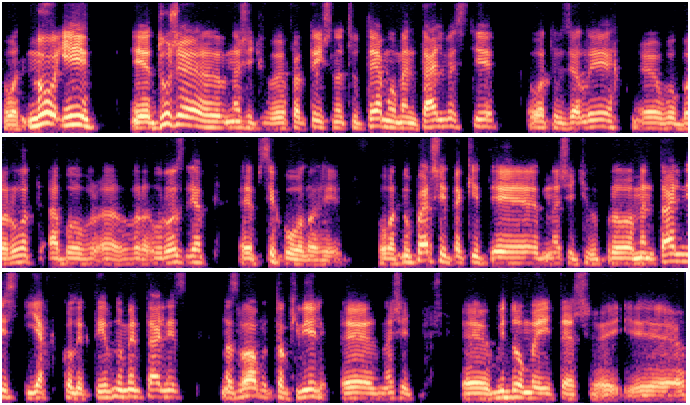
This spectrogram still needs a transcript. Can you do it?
От. Ну і е, дуже, значить, фактично цю тему ментальності от взяли е, в оборот або в, е, розгляд е, психологи. От, ну, перший такий, е, значить, про ментальність, як колективну ментальність, назвав Токвіль, е, значить, е, відомий теж е, е,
